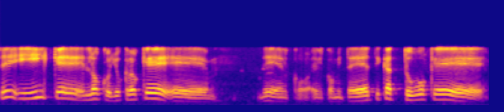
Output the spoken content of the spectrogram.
Sí y que loco yo creo que eh el, el comité de ética tuvo que,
